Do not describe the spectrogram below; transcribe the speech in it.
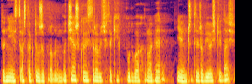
to nie jest aż tak duży problem, bo ciężko jest robić w takich pudłach lagery. Nie wiem, czy ty robiłeś kiedyś?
